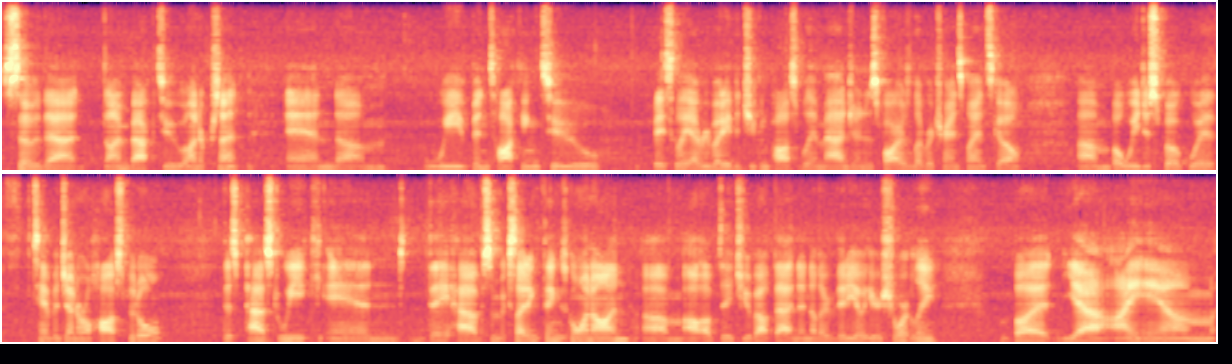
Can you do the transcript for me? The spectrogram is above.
so that I'm back to 100%. And um, we've been talking to basically everybody that you can possibly imagine as far as liver transplants go. Um, but we just spoke with Tampa General Hospital this past week, and they have some exciting things going on. Um, I'll update you about that in another video here shortly. But yeah, I am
